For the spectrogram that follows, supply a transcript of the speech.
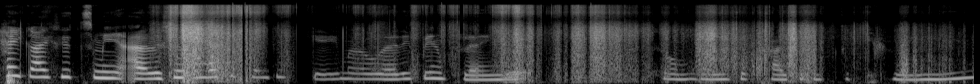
Hey guys, it's me, Allison. I'm going to play this game. I've already been playing it. So I'm going to try to beat the queen.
